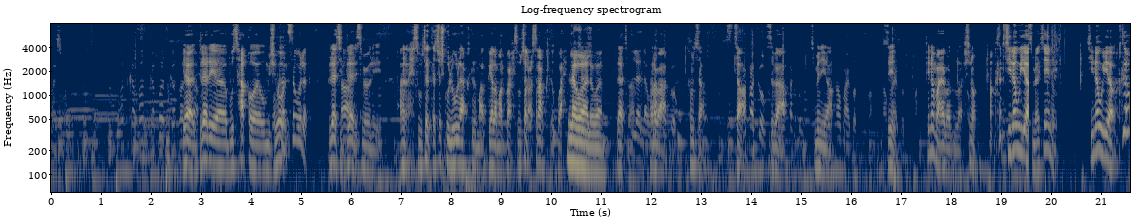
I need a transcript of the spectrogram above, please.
nice one يا الدراري أبو إسحاق ومجهول نسولك بلاتي الدراري اسمعوني أنا حسبوا حتى ثلاثة شكون الأولى قتل مارك يلا مارك حسبوا حتى 10 نقتلك واحد. لا والو والو ثلاثة لا لا أربعة خمسة ستة عفاكم. سبعة عفاكم. ثمانية. أو مع عباد الله أو زين. فينا مع عباد الله. شنو؟ ما قتلك تينا وياه. سمعتيني تينا وياه قتلو.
